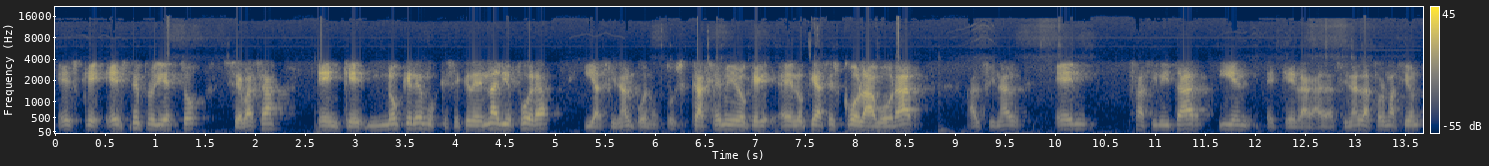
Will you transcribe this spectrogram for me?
es que este proyecto se basa en que no queremos que se quede nadie fuera y al final, bueno, pues Cagemi lo que, eh, lo que hace es colaborar al final en facilitar y en eh, que al final la formación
